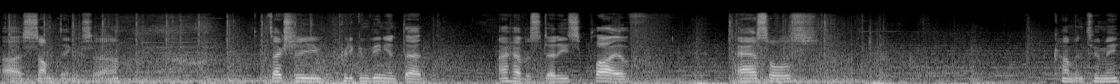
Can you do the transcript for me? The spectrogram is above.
uh, something, so it's actually pretty convenient that I have a steady supply of assholes coming to me.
